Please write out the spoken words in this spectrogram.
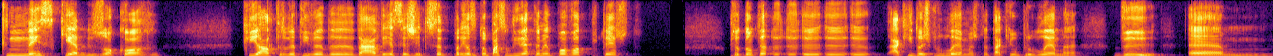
que, nem sequer lhes ocorre que a alternativa de, da AD seja interessante para eles, então passam diretamente para o voto de protesto. Portanto, não, uh, há aqui dois problemas. Portanto, há aqui um problema de um,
